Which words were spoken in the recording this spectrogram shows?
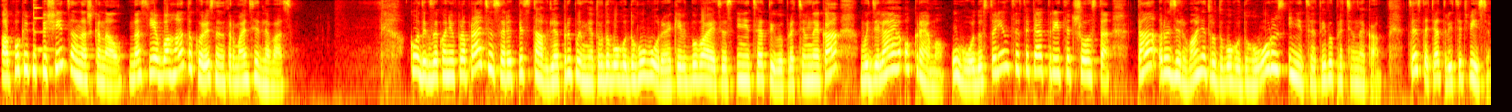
А поки підпишіться на наш канал, у нас є багато корисної інформації для вас. Кодекс законів про працю серед підстав для припинення трудового договору, яке відбувається з ініціативи працівника, виділяє окремо угоду сторін, це стаття 36, та розірвання трудового договору з ініціативи працівника. Це стаття 38.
